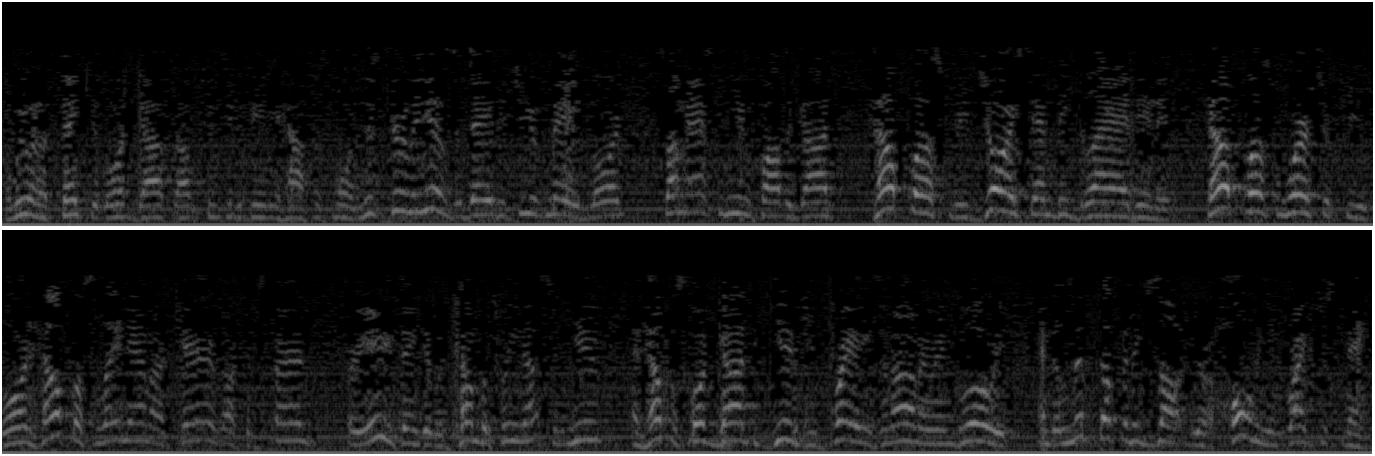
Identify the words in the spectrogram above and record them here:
And we want to thank you, Lord God, for the opportunity to be in your house this morning. This truly is the day that you have made, Lord. So I'm asking you, Father God, help us rejoice and be glad in it. Help us worship you, Lord. Help us lay down our cares, our concerns, or anything that would come between us and you. And help us, Lord God, to give you praise and honor and glory and to lift up and exalt your holy and righteous name.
